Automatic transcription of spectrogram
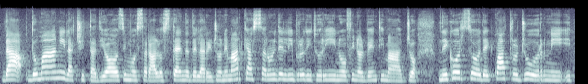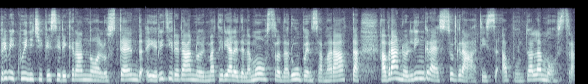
Da domani la città di Osimo sarà allo stand della Regione Marche al Salone del Libro di Torino fino al 20 maggio. Nel corso dei quattro giorni i primi 15 che si recheranno allo stand e ritireranno il materiale della mostra da Rubens a Maratta avranno l'ingresso gratis appunto alla mostra.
